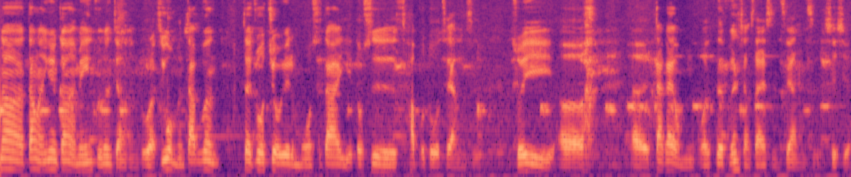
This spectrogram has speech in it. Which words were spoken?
那当然，因为刚才梅英主任讲很多了，其实我们大部分在做就业的模式，大概也都是差不多这样子。所以，呃 呃，大概我们我的分享大概是这样子。谢谢。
